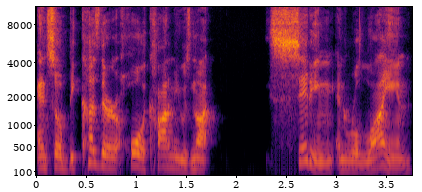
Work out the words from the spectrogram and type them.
And so, because their whole economy was not sitting and relying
